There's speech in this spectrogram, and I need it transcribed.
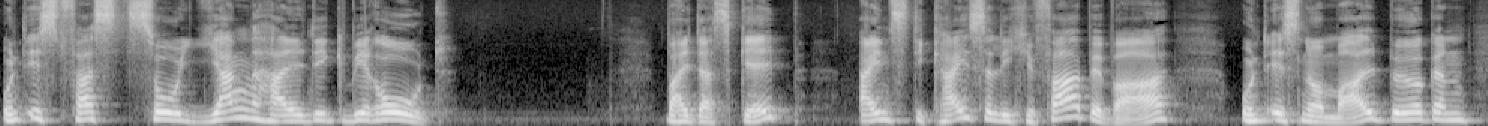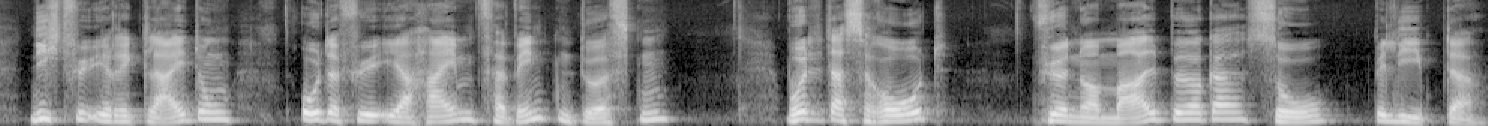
und ist fast so yanghaltig wie Rot. Weil das Gelb einst die kaiserliche Farbe war und es Normalbürgern nicht für ihre Kleidung oder für ihr Heim verwenden durften, wurde das Rot für Normalbürger so beliebter.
